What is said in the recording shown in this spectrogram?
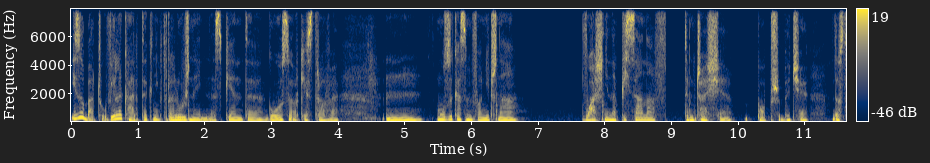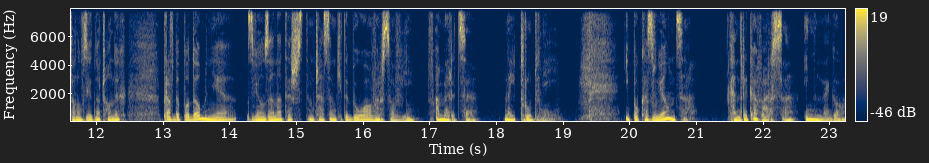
I zobaczył wiele kartek, niektóre luźne, inne spięte, głosy orkiestrowe, mm, muzyka symfoniczna, właśnie napisana w tym czasie po przybycie do Stanów Zjednoczonych, prawdopodobnie związana też z tym czasem, kiedy było Warsowii w Ameryce najtrudniej i pokazująca Henryka Warsa innego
